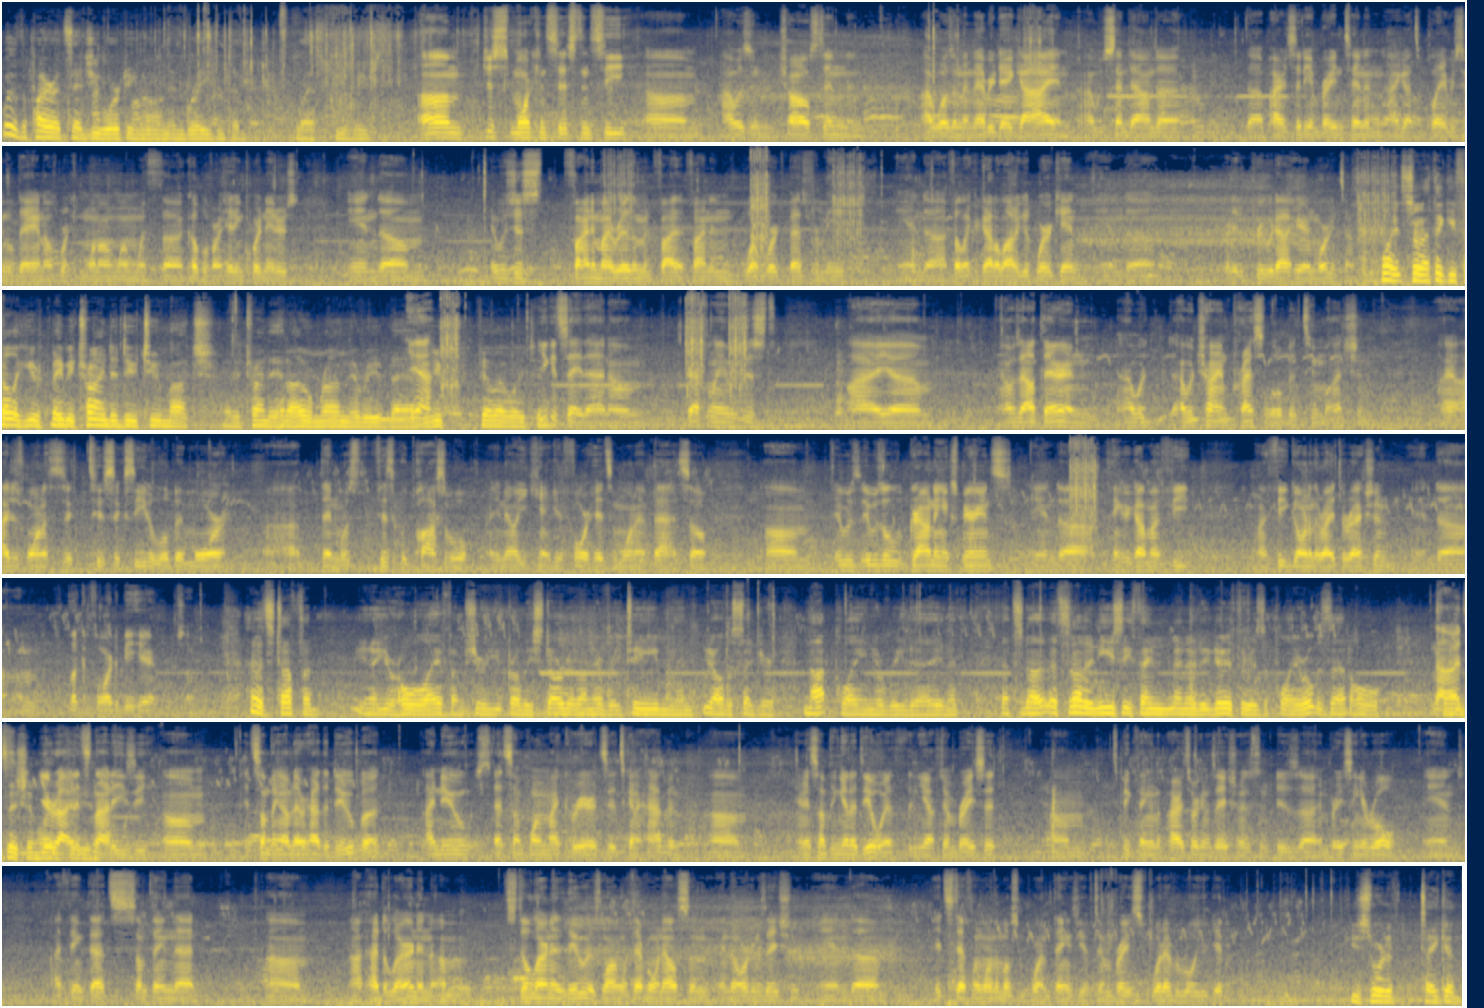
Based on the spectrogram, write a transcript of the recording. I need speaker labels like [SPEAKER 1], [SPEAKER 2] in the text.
[SPEAKER 1] What have the Pirates had you working on in Bradenton the last few weeks?
[SPEAKER 2] Um, just more consistency. Um, I was in Charleston and I wasn't an everyday guy, and I was sent down to the Pirate City in Bradenton, and I got to play every single day. And I was working one on one with uh, a couple of our hitting coordinators, and um, it was just finding my rhythm and fi finding what worked best for me. And uh, I felt like I got a lot of good work in, and uh, ready to prove it out here in Morgantown.
[SPEAKER 1] Well, so I think you felt like you were maybe trying to do too much, maybe trying to hit a home run every at bat.
[SPEAKER 2] Yeah.
[SPEAKER 1] Did you feel that way too?
[SPEAKER 2] You could say that. Um, definitely, it was just I um, I was out there and I would I would try and press a little bit too much, and I, I just wanted to, to succeed a little bit more uh, than was physically possible. You know, you can't get four hits in one at bat, so um, it was it was a grounding experience, and uh, I think I got my feet my feet going in the right direction, and uh, I'm looking forward to be here. So.
[SPEAKER 1] I know it's tough. uh, You know, your whole life. I'm sure you probably started on every team, and then you know, all of a sudden you're not playing every day, and it, that's not that's not an easy thing I know to go through as a player. What was that whole
[SPEAKER 2] No, it's,
[SPEAKER 1] transition
[SPEAKER 2] you're
[SPEAKER 1] like
[SPEAKER 2] right. It's
[SPEAKER 1] you?
[SPEAKER 2] not easy. Um, it's something I've never had to do, but I knew at some point in my career it's, it's going to happen. Um, and it's something you got to deal with, and you have to embrace it. Um, it's a big thing in the Pirates organization is, is uh, embracing your role, and I think that's something that um, I've had to learn, and I'm still learning to do, as long with everyone else in, in the organization. And um, it's definitely one of the most important things. You have to embrace whatever role you're given.
[SPEAKER 1] You sort of take it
